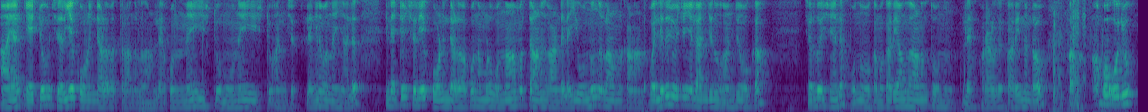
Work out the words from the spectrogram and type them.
ആയാൽ ഏറ്റവും ചെറിയ കോണിന്റെ അളവ് എത്ര എന്നുള്ളതാണ് അല്ലേ? ഒന്നേ ഇഷ്ടു മൂന്ന് ഇഷ്ടു അഞ്ച്. അല്ലെ? എങ്ങനെ വന്നു കഴിഞ്ഞാൽ ഇതിന്റെ ഏറ്റവും ചെറിയ കോണിന്റെ അളവ്. അപ്പോൾ നമ്മൾ ഒന്നാമത്തെ ആണ് കാണേണ്ടത്. ഈ ഒന്ന് എന്നുള്ളതാണ് നമ്മൾ കാണാണ്ട് വലുത് ചോദിച്ചു കഴിഞ്ഞാൽ അഞ്ച് അഞ്ച് നോക്കാം. ചെറുത് ചോദിച്ചു കഴിഞ്ഞാൽ ഒന്ന് നോക്കാം. നമുക്ക് അറിയാവുന്നതാണെന്ന് തോന്നുന്നു അല്ലേ? കുറേ ആൾക്കാർക്ക് അറിയുന്നുണ്ടാവും. അപ്പോൾ ഒരു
